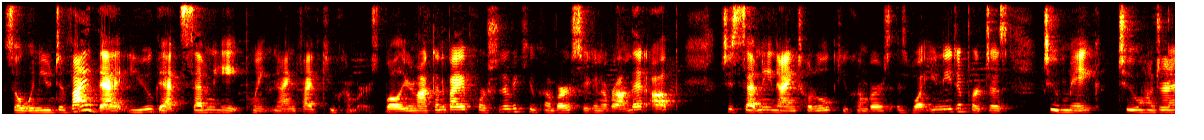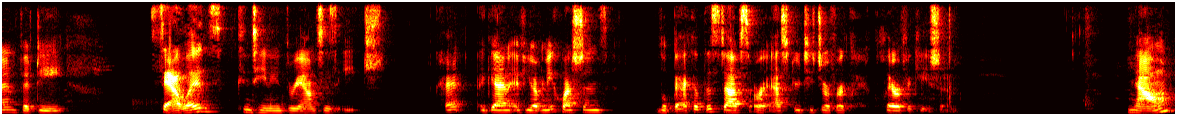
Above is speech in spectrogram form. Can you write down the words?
So when you divide that, you get 78.95 cucumbers. Well, you're not going to buy a portion of a cucumber, so you're going to round that up to 79 total cucumbers is what you need to purchase to make 250 salads containing three ounces each. Okay, again, if you have any questions, look back at the steps or ask your teacher for clarification. Now,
